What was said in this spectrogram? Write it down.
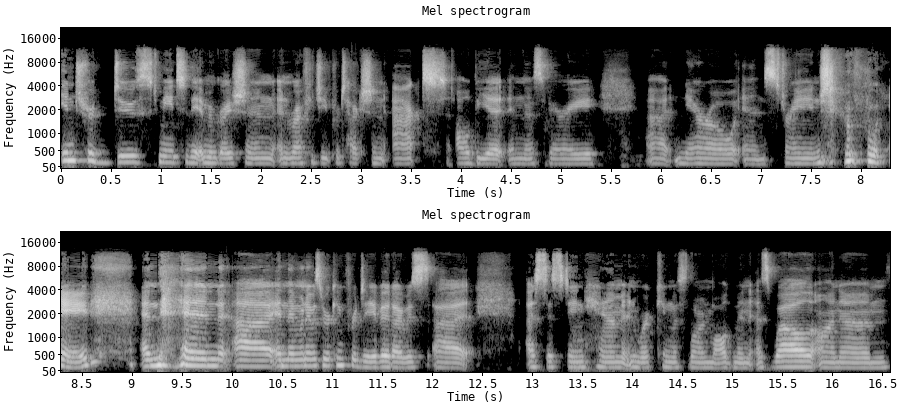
introduced me to the immigration and refugee protection act albeit in this very uh, narrow and strange way. And then uh, and then when i was working for david i was uh, assisting him and working with Lorne Waldman as well on um,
